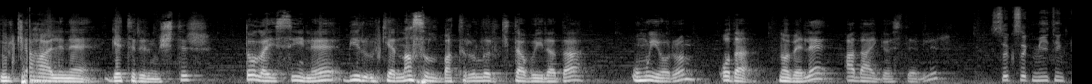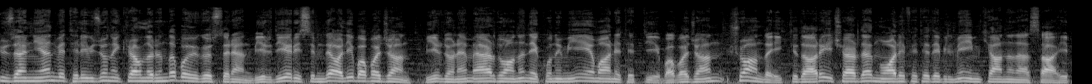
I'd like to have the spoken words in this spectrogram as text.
ülke haline getirilmiştir. Dolayısıyla bir ülke nasıl batırılır kitabıyla da umuyorum o da Nobel'e aday gösterilir. Sık sık miting düzenleyen ve televizyon ekranlarında boyu gösteren bir diğer isim de Ali Babacan. Bir dönem Erdoğan'ın ekonomiyi emanet ettiği Babacan, şu anda iktidarı içeriden muhalefet edebilme imkanına sahip.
